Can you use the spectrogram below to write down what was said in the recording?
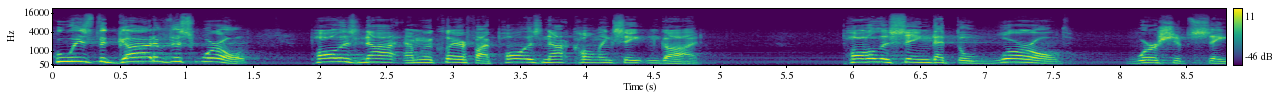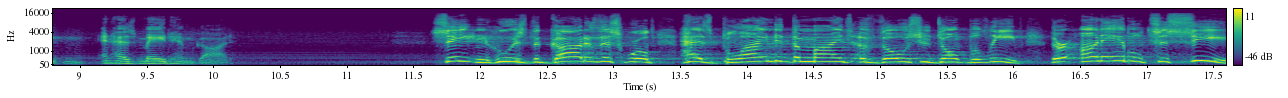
who is the God of this world, Paul is not, I'm going to clarify, Paul is not calling Satan God. Paul is saying that the world worships Satan and has made him God. Satan, who is the God of this world, has blinded the minds of those who don't believe. They're unable to see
